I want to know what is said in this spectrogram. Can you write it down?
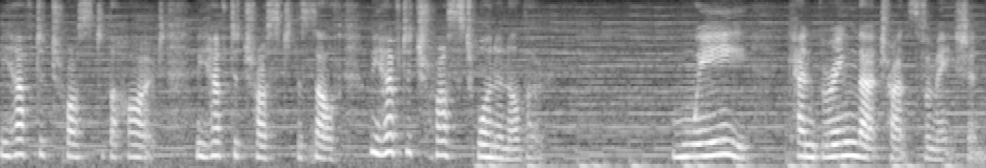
We have to trust the heart. We have to trust the self. We have to trust one another. We can bring that transformation.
